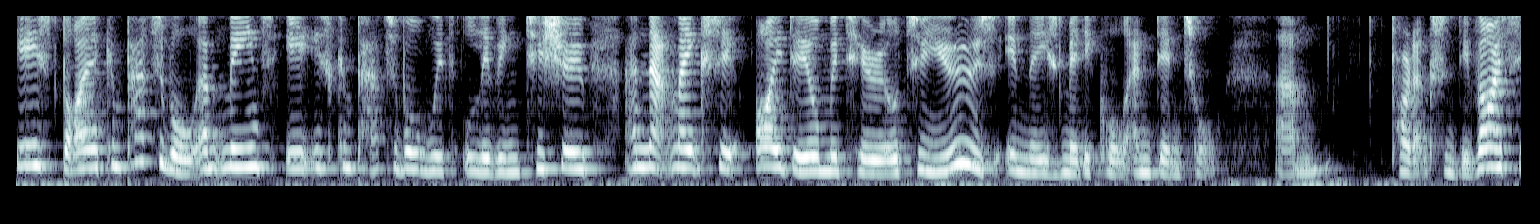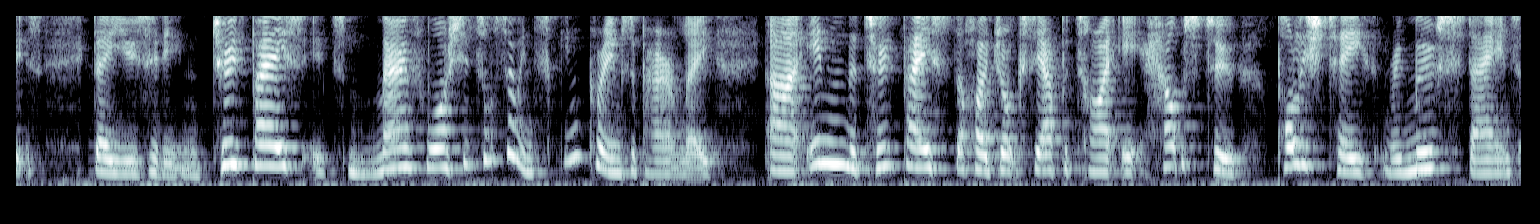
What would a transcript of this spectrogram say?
is biocompatible. It means it is compatible with living tissue, and that makes it ideal material to use in these medical and dental um, products and devices. They use it in toothpaste, it's mouthwash, it's also in skin creams apparently. Uh, in the toothpaste, the hydroxyapatite, it helps to polish teeth, remove stains,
